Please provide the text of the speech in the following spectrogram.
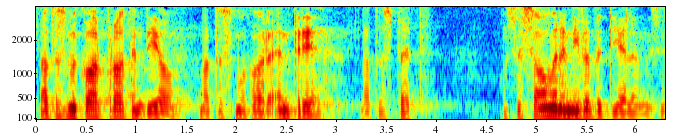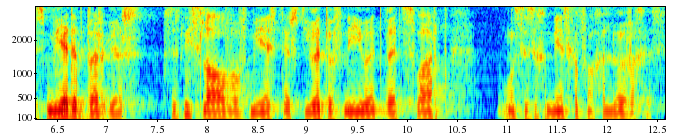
Laat ons mekaar praat en deel, laat ons mekaar intree, laat ons bid. Ons is saam in 'n nuwe bedeling, ons is medeburgers. Ons is nie slawe of meesters, Jood of nie Jood, wit, swart. Ons is 'n gemeenskap van gelowiges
